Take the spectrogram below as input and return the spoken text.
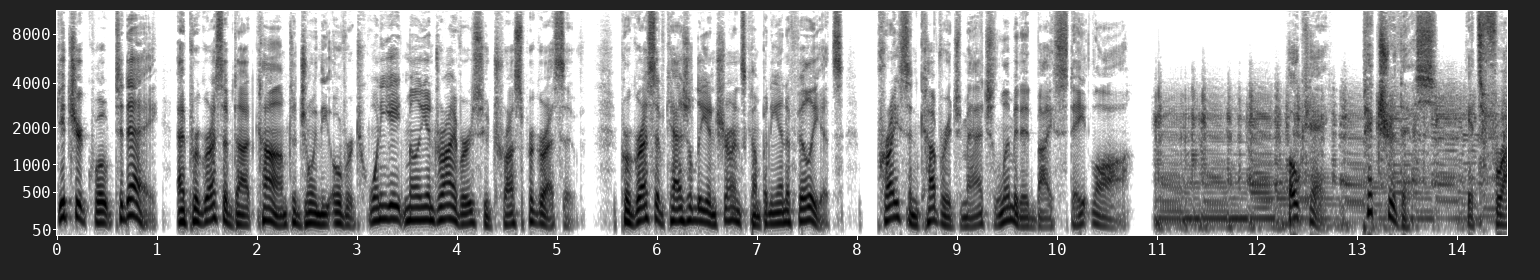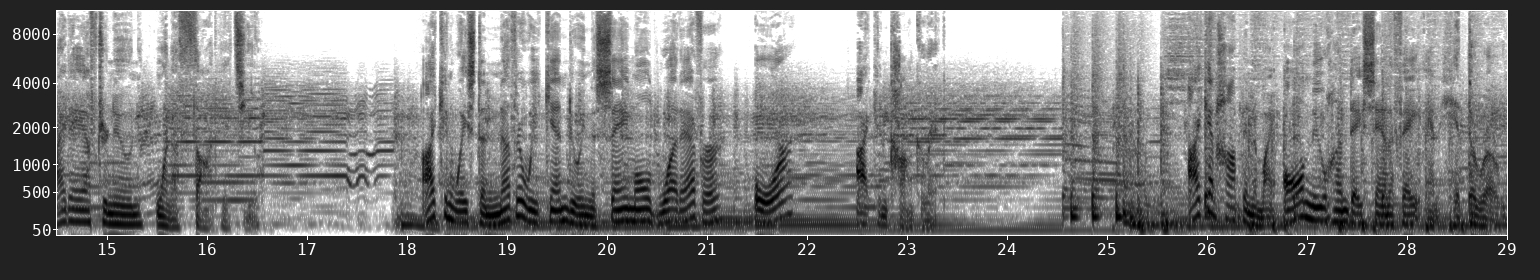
Get your quote today at progressive.com to join the over 28 million drivers who trust Progressive. Progressive Casualty Insurance Company and Affiliates. Price and coverage match limited by state law. Okay, picture this. It's Friday afternoon when a thought hits you. I can waste another weekend doing the same old whatever, or I can conquer it. I can hop into my all new Hyundai Santa Fe and hit the road.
